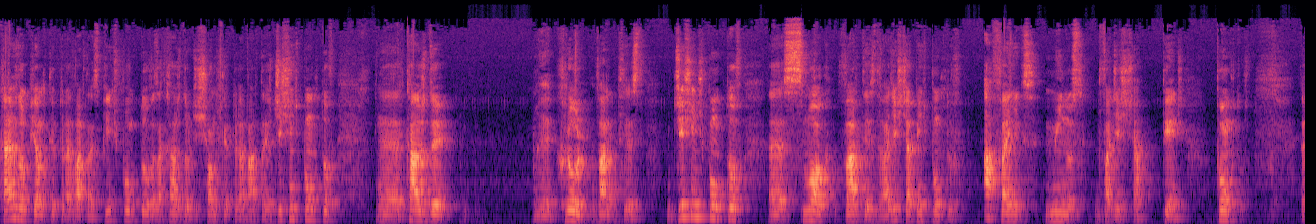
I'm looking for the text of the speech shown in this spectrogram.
każdą piątkę, która warta jest 5 punktów, za każdą dziesiątkę, która warta jest 10 punktów. Każdy król warty jest 10 punktów, e, smok warty jest 25 punktów, a Feniks minus 25 punktów. E,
